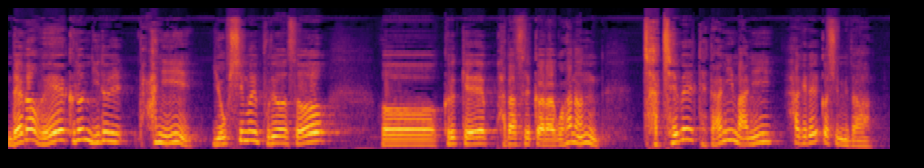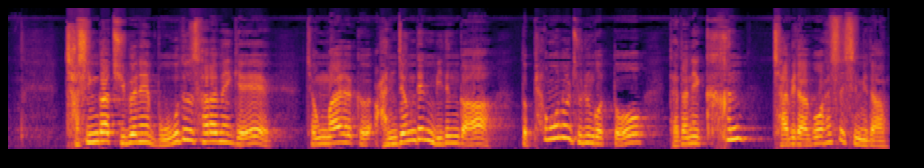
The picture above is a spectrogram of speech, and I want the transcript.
내가 왜 그런 일을 많이 욕심을 부려서 어, 그렇게 받았을까라고 하는 자책을 대단히 많이 하게 될 것입니다. 자신과 주변의 모든 사람에게 정말 그 안정된 믿음과 또 평온을 주는 것도 대단히 큰 자비라고 할 수 있습니다.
